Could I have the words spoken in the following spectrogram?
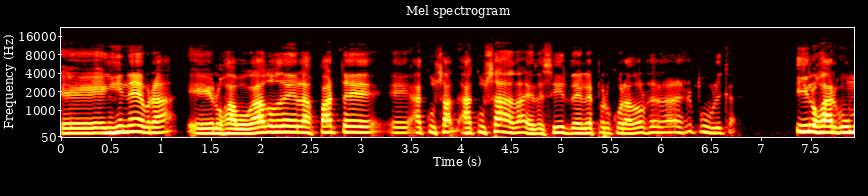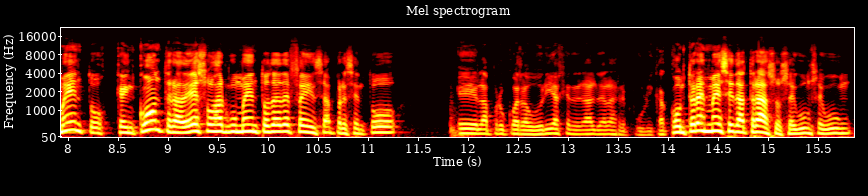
eh, en Ginebra, eh, los abogados de las partes eh, acusadas, es decir, del ex procurador general de la República, y los argumentos que en contra de esos argumentos de defensa presentó la Procuraduría General de la República, con tres meses de atraso, según, según,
